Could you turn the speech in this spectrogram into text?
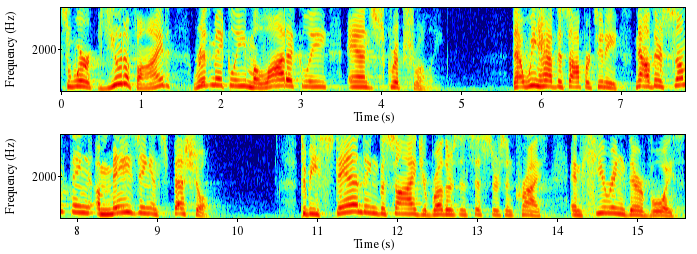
So we're unified rhythmically, melodically, and scripturally. That we have this opportunity. Now, there's something amazing and special to be standing beside your brothers and sisters in Christ and hearing their voice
